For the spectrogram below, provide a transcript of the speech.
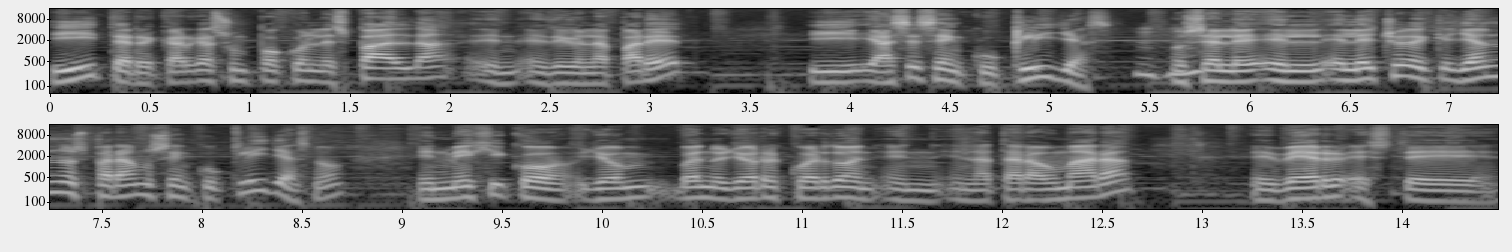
y te recargas un poco en la espalda, en, eh, en la pared, y haces en cuclillas. Ujú. O sea, el, el- el hecho de que ya no nos paramos en cuclillas, ¿no? En México, yo, bueno, yo recuerdo en, en- en la Tarahumara eh, ver este,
